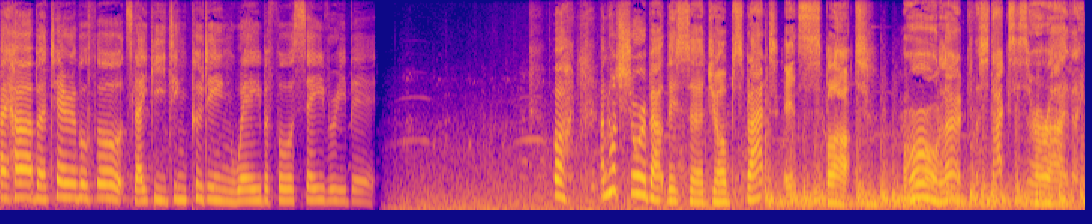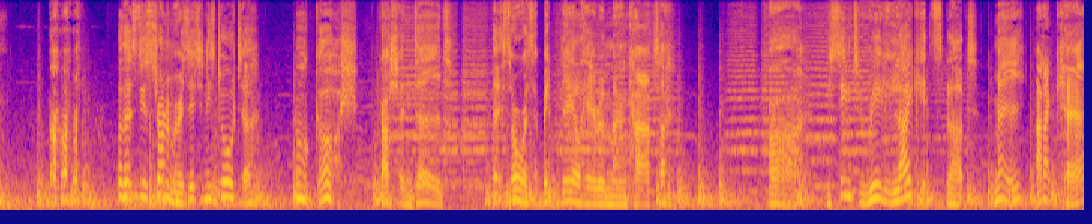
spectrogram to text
I harbour terrible thoughts like eating pudding way before savoury bit. Oh, I'm not sure about this uh, job, Splat. It's Splat. Oh, look, the Staxis are arriving. Oh, that's the astronomer, is it? And his daughter? Oh, gosh. Gosh, indeed. It's always a big deal here in Moonkarta. Oh you seem to really like it, Splat. Me? I don't care.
